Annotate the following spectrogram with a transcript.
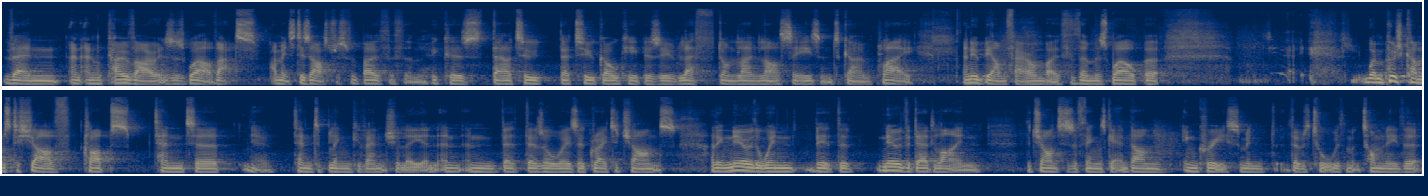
Then and and Kovar is as well. That's I mean it's disastrous for both of them yeah. because they are two they're two goalkeepers who left on loan last season to go and play and it would be unfair on both of them as well. But when push comes to shove, clubs tend to you know tend to blink eventually, and and and there's always a greater chance. I think nearer the win, the the nearer the deadline, the chances of things getting done increase. I mean, there was talk with McTominay that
